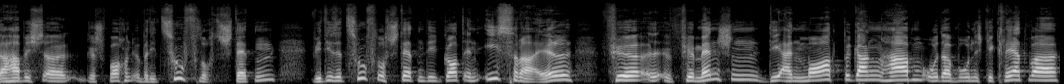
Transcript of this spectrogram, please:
Da habe ich äh, gesprochen über die Zufluchtsstätten, wie diese Zufluchtsstätten, die Gott in Israel für, äh, für Menschen, die einen Mord begangen haben oder wo nicht geklärt war,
